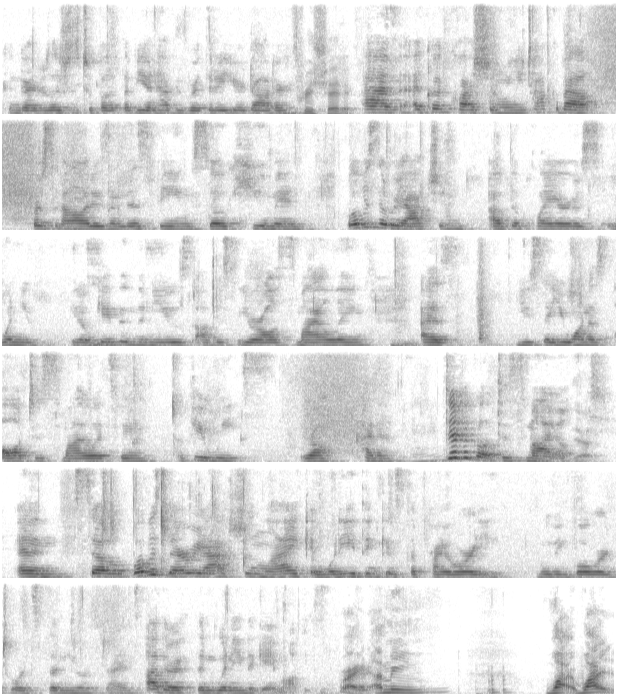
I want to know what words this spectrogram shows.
Congratulations to both of you and happy birthday to your daughter. Appreciate it. Um, a quick question. When you talk about personalities and this being so human, what was the reaction of the players when you, you know, gave them the news? Obviously, you're all smiling. As you say, you want us all to smile. It's been a few weeks. You're all kind of difficult to smile. Yes. And so, what was their reaction like, and what do you think is the priority moving forward towards the New York Giants, other than winning the game, obviously? Right. I mean, why? Why?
